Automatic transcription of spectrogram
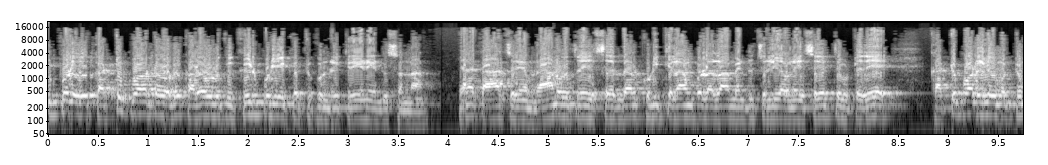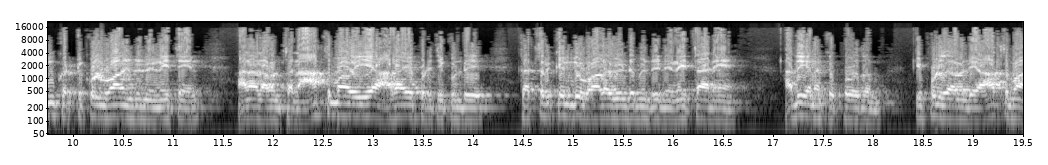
இப்பொழுது கட்டுப்பாட்டோடு கடவுளுக்கு கீழ்ப்படியை கற்றுக்கொண்டிருக்கிறேன் என்று சொன்னான். எனக்கு ஆச்சரியம். ராணுவத்திலே சேர்ந்தால் குடிக்கலாம் கொள்ளலாம் என்று சொல்லி அவனை சேர்த்து விட்டதே கட்டுப்பாடுகளை மட்டும் கற்றுக்கொள்வான் என்று நினைத்தேன். ஆனால் அவன் தன் ஆத்மாவையே ஆதாயப்படுத்திக் கொண்டு கத்திற்கென்று வாழ வேண்டும் என்று நினைத்தானே. அது எனக்கு போதும். இப்பொழுது அவனுடைய ஆத்மா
